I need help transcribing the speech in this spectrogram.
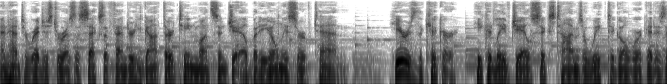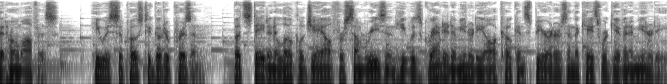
and had to register as a sex offender he got 13 months in jail but he only served 10. Here is the kicker, he could leave jail six times a week to go work at his at-home office. He was supposed to go to prison, but stayed in a local jail for some reason he was granted immunity all co-conspirators in the case were given immunity.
